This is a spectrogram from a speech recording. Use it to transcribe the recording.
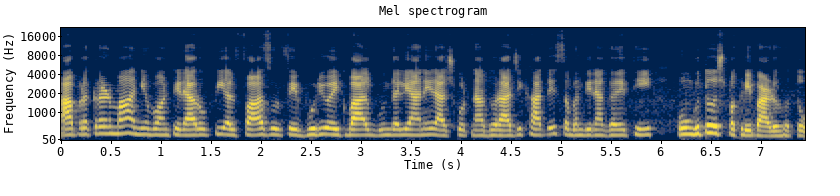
આ પ્રકરણમાં અન્ય વોન્ટેડ આરોપી અલ્ફાઝ ઉર્ફે ભુરિયો ઇકબાલ ગુંદલિયાને રાજકોટના ધોરાજી ખાતે સંબંધીના ઘરેથી ઊંઘતો જ પકડી પાડ્યો હતો.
